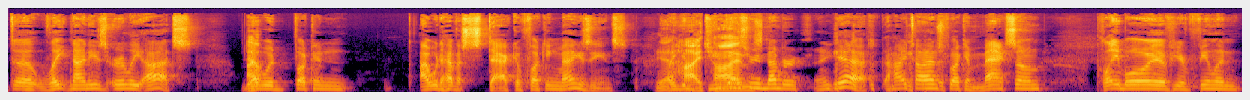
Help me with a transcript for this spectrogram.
the late nineties, early aughts, I would fucking, I would have a stack of fucking magazines. Yeah, like, High do you guys remember? Uh, Yeah, High Times, fucking Maxim, Playboy. If you're feeling,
